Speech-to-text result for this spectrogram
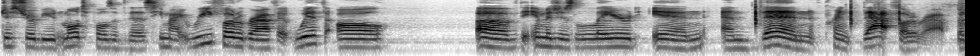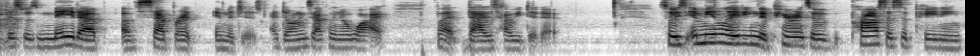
distribute multiples of this. He might rephotograph it with all of the images layered in and then print that photograph. But this was made up of separate images. I don't exactly know why but that is how he did it. So he's emulating the appearance of process of painting.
